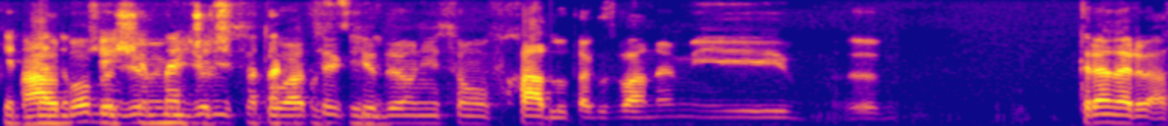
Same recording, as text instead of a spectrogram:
Kiedy Albo będziemy widzieli sytuację, kiedy oni są w hadlu tak zwanym i y, trener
